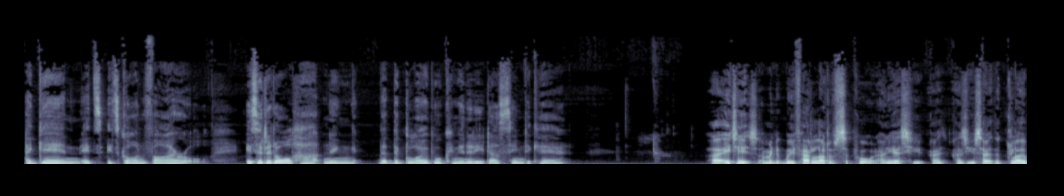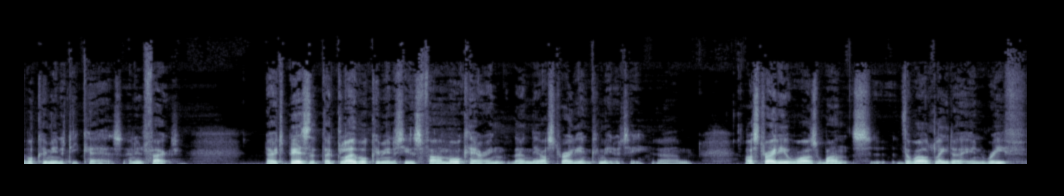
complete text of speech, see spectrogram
again, it's it's gone viral. Is it at all heartening that the global community does seem to care? Uh, it is. I mean, we've had a lot of support, and yes, you, as you say, the global community cares, and in fact, now, it appears that the global community is far more caring than the Australian community. Um, Australia was once the world leader in reef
